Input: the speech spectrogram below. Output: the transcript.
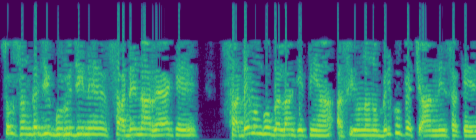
ਸੋ ਸੰਗਤ ਜੀ, ਗੁਰੂ ਜੀ ਨੇ ਸਾਡੇ ਨਾਲ ਰਹਿ ਕੇ ਸਾਡੇ ਵਾਂਗੂ ਗੱਲਾਂ ਕੀਤੀਆਂ, ਅਸੀਂ ਉਹਨਾਂ ਨੂੰ ਬਿਲਕੁਲ ਪਛਾਣ ਨਹੀਂ ਸਕੇ।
